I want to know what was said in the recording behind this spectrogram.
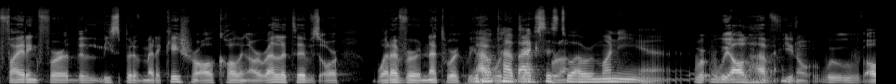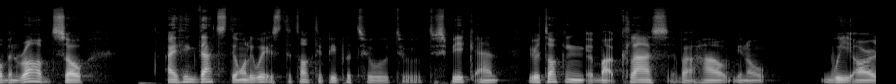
fighting for the least bit of medication. We're all calling our relatives or whatever network we, We have. don't have access to our money. Uh, We're, all have, you know, we, we've all been robbed. So I think that's the only way is to talk to people to to to speak. And you're talking about class, about how you know we are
